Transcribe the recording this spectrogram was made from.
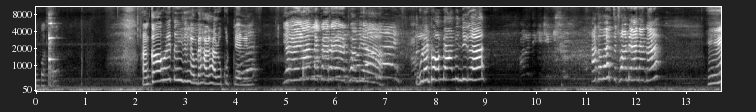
उपासाला आणि का व्हायचं एवढ्या हळूहळू कुठण्याने या या, आणला का रे ठोंब्या? कुठे टोंबे आणून दे ग? अगं वरचं ठोंब्या आणा का हे.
